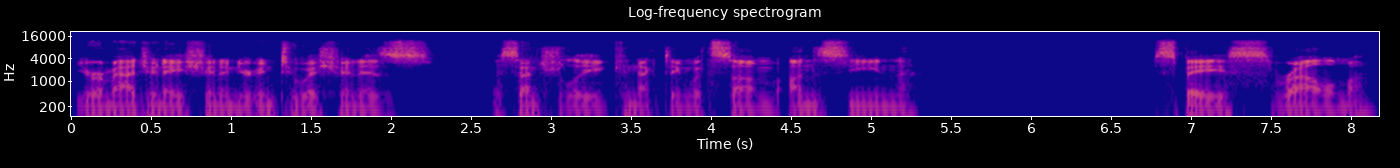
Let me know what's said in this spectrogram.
your imagination and your intuition is essentially connecting with some unseen space realm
